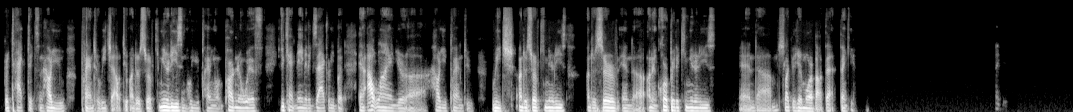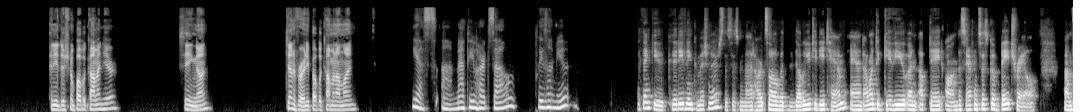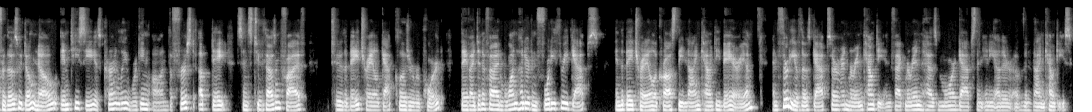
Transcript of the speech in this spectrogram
your tactics and how you plan to reach out to underserved communities and who you're planning on partner with. If you can't name it exactly, but and outline your uh, how you plan to reach underserved communities, underserved and uh, unincorporated communities, and um, just like to hear more about that. Thank you. Any additional public comment here? Seeing none. Jennifer, any public comment online? Yes, uh, Matthew Hartzell, please unmute. Thank you. Good evening, commissioners. This is Matt Hartzell with WTB TAM, and I want to give you an update on the San Francisco Bay Trail. Um, for those who don't know, MTC is currently working on the first update since 2005 to the Bay Trail Gap Closure Report. They've identified 143 gaps in the Bay Trail across the nine county Bay Area, and 30 of those gaps are in Marin County. In fact, Marin has more gaps than any other of the nine counties.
